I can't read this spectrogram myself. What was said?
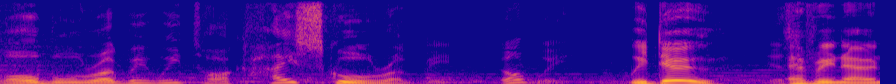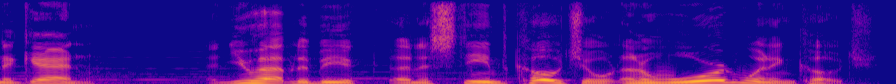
global rugby. We talk high school rugby, don't we? We do Yes. every now and again. And you happen to be an esteemed coach, an award winning coach.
